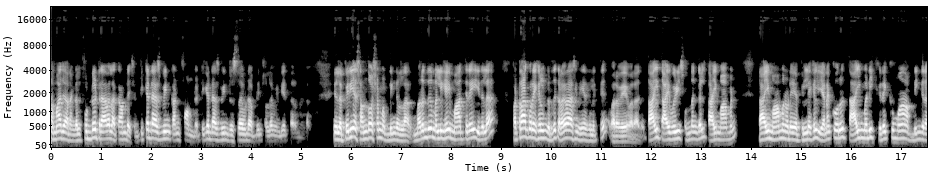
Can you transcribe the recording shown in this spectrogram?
சமாச்சாரங்கள் food travel accommodation ticket has been confirmed ticket has been reserved அப்படின்னு சொல்ல வேண்டிய தருணங்கள். இதுல பெரிய சந்தோஷம் அப்படிங்கிறதுலாம் இருக்கு. மருந்து மல்லிகை மாத்திரை இதுல பற்றாக்குறைகள்ங்கிறது கடகராசி நேர்களுக்கு வரவே வராது. தாய் தாய் வழி சொந்தங்கள் தாய் மாமன் தாய் மாமனுடைய பிள்ளைகள் எனக்கு ஒரு தாய்மடி கிடைக்குமா அப்படிங்கிற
